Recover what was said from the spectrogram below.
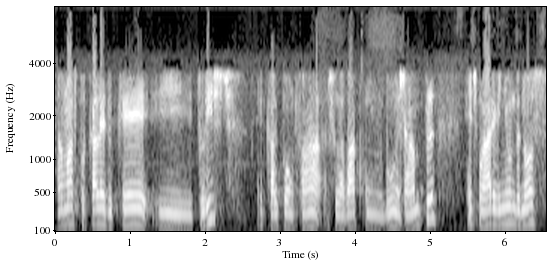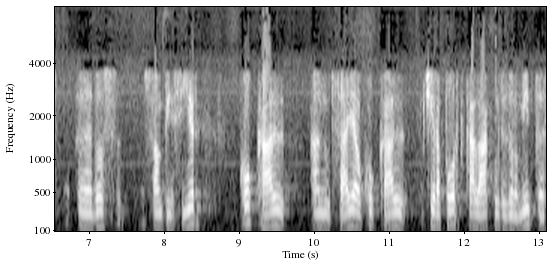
mas per cale eduche i turisti, e cal pon fa, se va con un buon esempio, e magari veniamo da nos, eh, dos fan pensare, co cal annuzzaia o co cal ci rapport cal acul de dolomitas,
